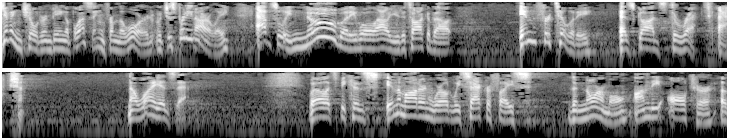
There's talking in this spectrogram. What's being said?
giving children being a blessing from the Lord, which is pretty gnarly, absolutely nobody will allow you to talk about infertility as God's direct action. Now, why is that? Well, it's because in the modern world we sacrifice the normal on the altar of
